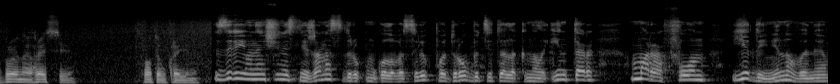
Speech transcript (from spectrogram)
збройної агресії проти України. З Рівненщини Сніжана Сидорук, Микола Василюк, подробиці телеканал Інтер, Марафон, Єдині новини.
